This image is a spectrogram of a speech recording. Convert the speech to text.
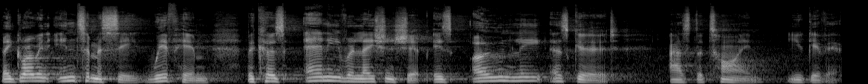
They grow in intimacy with Him because any relationship is only as good as the time you give it.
